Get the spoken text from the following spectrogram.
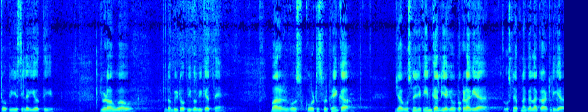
ٹوپی ایسی لگی ہوتی ہے۔ جڑا ہوا ہو، لمبی ٹوپی کو بھی کہتے ہیں۔ بہر وہ اس کوٹ اس پر پھینکا۔ جب اس نے یقین کر لیا کہ وہ پکڑا گیا، تو اس نے اپنا گلا کاٹ لیا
